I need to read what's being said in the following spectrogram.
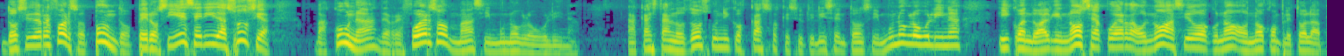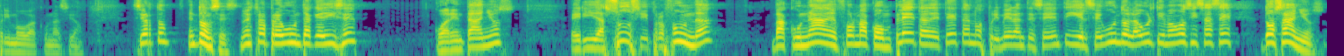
dosis de refuerzo, punto. Pero si es herida sucia, vacuna de refuerzo más inmunoglobulina. Acá están los dos únicos casos que se utiliza entonces inmunoglobulina y cuando alguien no se acuerda o no ha sido vacunado o no completó la primo vacunación. ¿Cierto? Entonces, nuestra pregunta que dice, 40 años, herida sucia y profunda, vacunada en forma completa de tétanos, primer antecedente, y el segundo, la última dosis hace dos años.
